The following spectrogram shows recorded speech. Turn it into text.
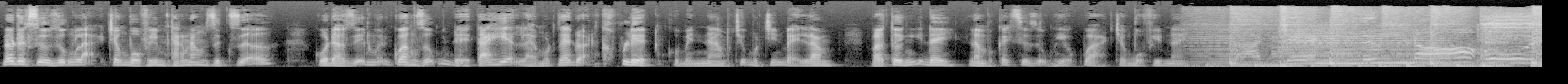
nó được sử dụng lại trong bộ phim Tháng năm rực rỡ của đạo diễn Nguyễn Quang Dũng để tái hiện lại một giai đoạn khốc liệt của miền Nam trước 1975 và tôi nghĩ đây là một cách sử dụng hiệu quả trong bộ phim này. Là trên lưng nó ôi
